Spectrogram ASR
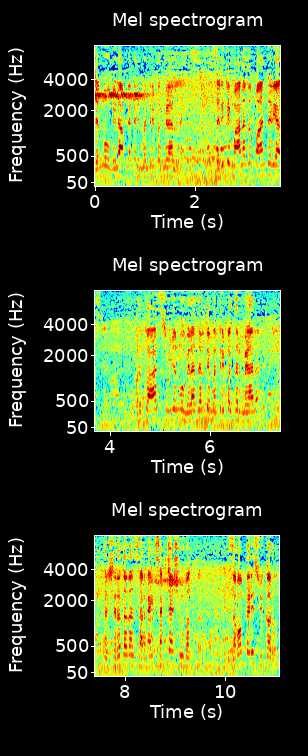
जन्मभूमीला आपल्या कधी मंत्रिपद मिळालं नाही. जरी ते मानाचं पान जरी असलं परंतु आज शिवजन्मभूमीला जर ते मंत्रिपद जर मिळालं तर शरददादांसारखा एक सच्चा शिवभक्त एक जबाबदारी स्वीकारून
